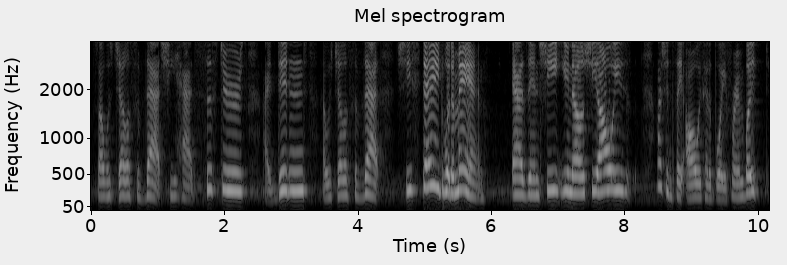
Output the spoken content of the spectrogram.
so I was jealous of that. She had sisters, I didn't, I was jealous of that. She stayed with a man, as in she, you know, she always, I shouldn't say always had a boyfriend, but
